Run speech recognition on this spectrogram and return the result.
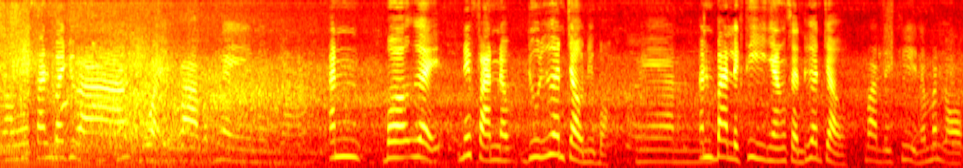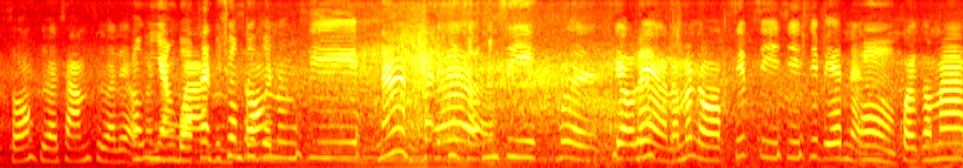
เราฝันว่าอยู่ปลากล้วยปลาบอกไงนั่นนะอันบ่เอื้อยในฝันน่ะอยู่เฮือนเจ้านี่บ่ แม่นอันบ้านเลขที่อิหยังสันเฮือนเจ้า บ้านเลขที่นั้นมันออกสองเทือสามเทือแล้วเอาอีหยังบอกท่านผู้ชมทุสกองคน หนึ่งสี่นั่นบ้านเลขที่เออสองหนึ่งสี่ เมื่อเที่ยวแรกนะมันออกสิบสี่สี่สิบเอ็ดน่ะอ๋อข่อยก็มาก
